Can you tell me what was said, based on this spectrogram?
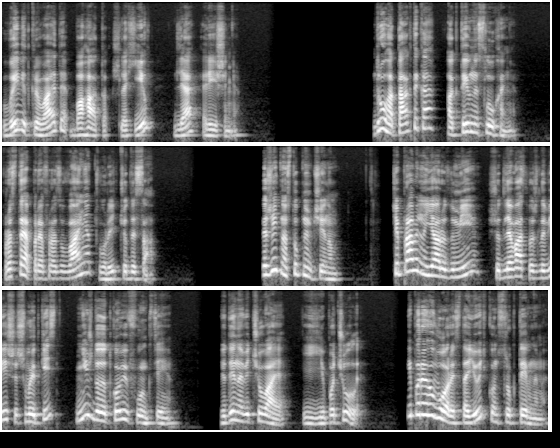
ви відкриваєте багато шляхів для рішення. Друга тактика активне слухання. Просте перефразування творить чудеса. Скажіть наступним чином. Чи правильно я розумію, що для вас важливіше швидкість, ніж додаткові функції? Людина відчуває, її почули. І переговори стають конструктивними.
